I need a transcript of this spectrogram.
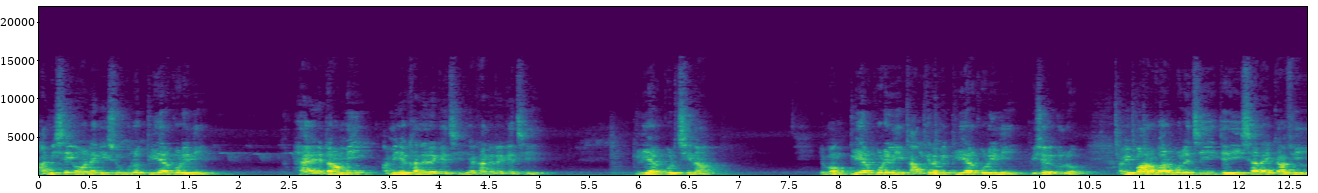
আমি সেই অনেক ইস্যুগুলো ক্লিয়ার করিনি। হ্যাঁ এটা আমি আমি এখানে রেখেছি এখানে রেখেছি। ক্লিয়ার করছি না। এবং ক্লিয়ার করিনি, কালকের আমি ক্লিয়ার করিনি বিষয়গুলো। আমি বারবার বলেছি যে ইশারাই কাফি।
